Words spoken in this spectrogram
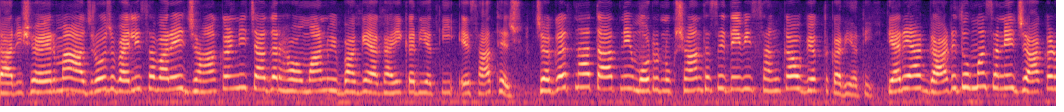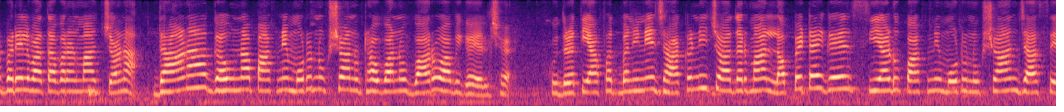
ધારી શહેરમાં આજરોજ વહેલી સવારે ઝાકળની ચાદર હવામાન વિભાગે આગાહી કરી હતી. એ સાથે જ જગતના તાતને મોટું નુકસાન થશે તેવી શંકાઓ વ્યક્ત કરી હતી. ત્યારે આ ગાઢ ધુમ્મસ અને ઝાકળ ભરેલ વાતાવરણમાં ચણા, ધાણા, ઘઉંના પાકને મોટું નુકસાન ઉઠાવવાનો વારો આવી ગયેલ છે. કુદરતી આફત બનીને ઝાકળની ચાદરમાં લપેટાઈ ગયેલ શિયાળુ પાકને મોટું નુકસાન જાશે.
